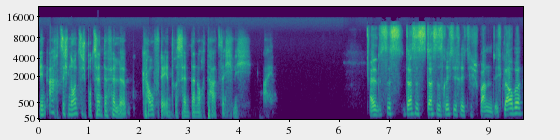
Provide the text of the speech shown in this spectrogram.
in 80, 90 Prozent der Fälle kauft der Interessent dann auch tatsächlich ein. Also das ist, das ist, das ist richtig, richtig spannend. Ich glaube,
